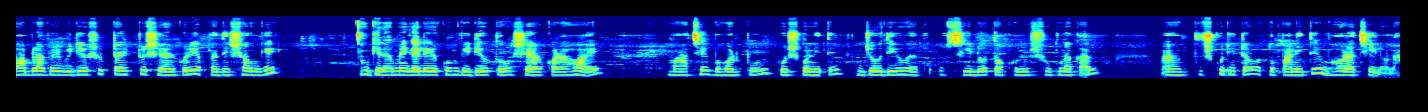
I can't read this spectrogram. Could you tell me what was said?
ভাবলাম এই ভিডিও শ্যুটটা একটু শেয়ার করি আপনাদের সঙ্গে। গ্রামে গেলে এরকম ভিডিও তো শেয়ার করা হয়। মাছে ভরপুর পুষ্কনিতে যদিও ছিল তখন শুকনাকাল আহ, পুষ্কনিটাও অত পানিতে ভরা ছিল না।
